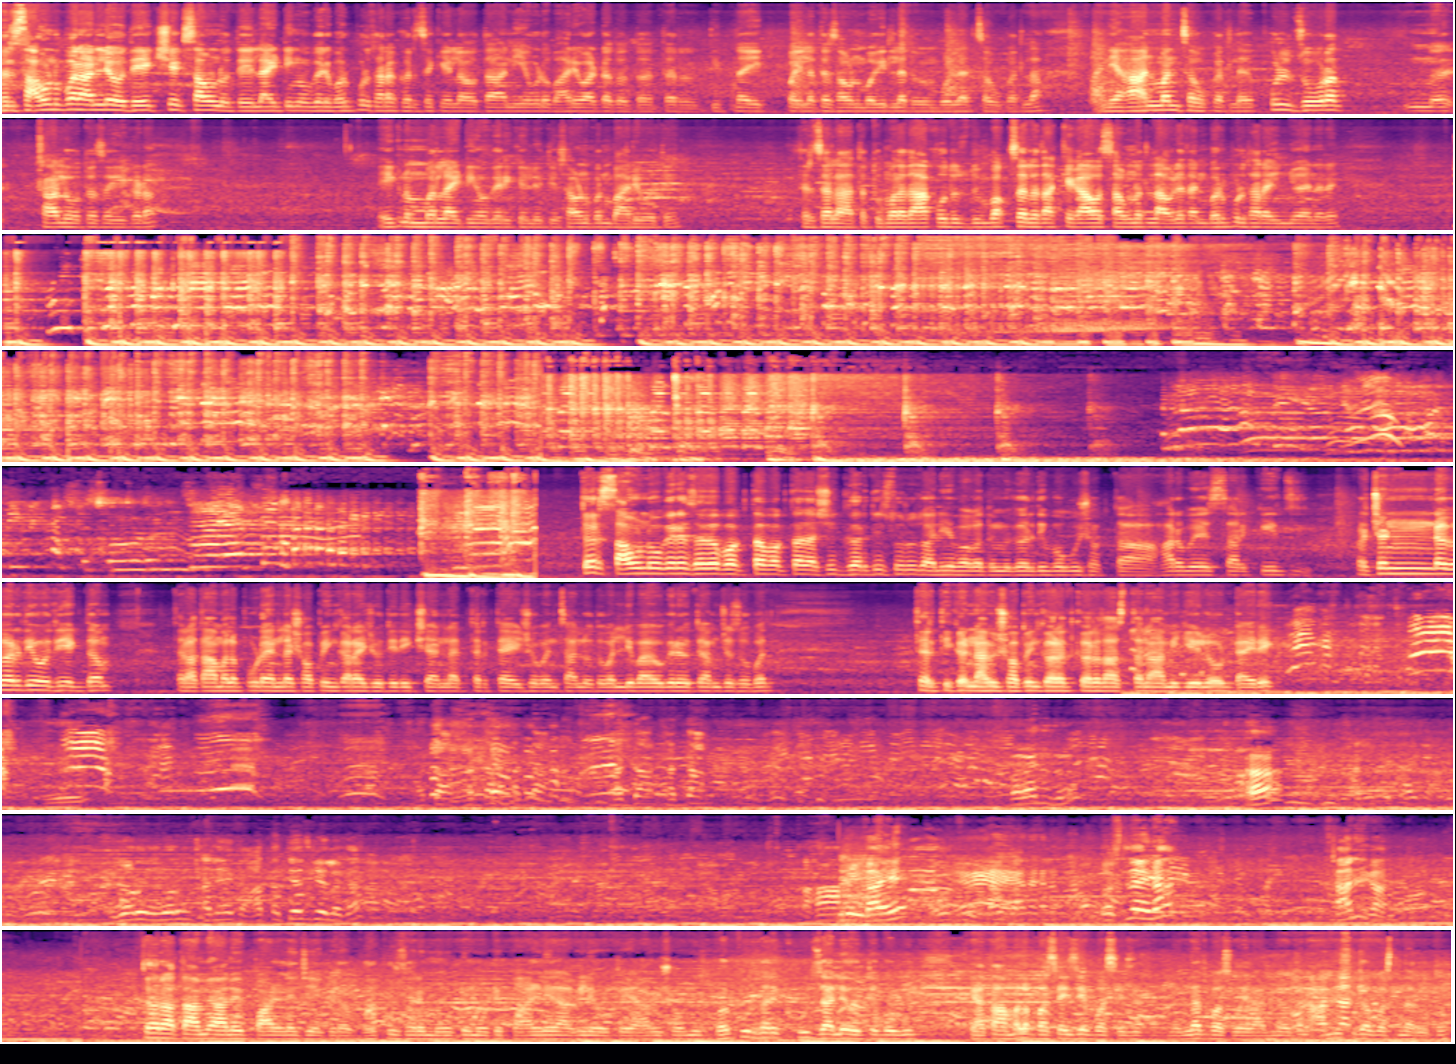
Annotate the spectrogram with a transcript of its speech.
तर साऊंड पण आणले होते एकशे एक साऊंड होते. लायटिंग वगैरे भरपूर सारा खर्च केला होता आणि एवढं भारी वाटत होतं. तर तिथनं एक पहिला तर साऊंड बघितला तुम्ही बोललात चौकातला. आणि हा हनुमान चौकातला. फुल जोरात चालू होतं सगळीकडं. एक नंबर लायटिंग वगैरे केली होती. साऊंड पण भारी होते. तर चला आता तुम्हाला दाखवतो. तुम्ही बघचाल अख्ख्या गावात साऊंडच लावलेत आणि भरपूर सारा एन्जॉय येणार आहे. तर साऊंड वगैरे सगळं बघता बघता अशी गर्दी सुरू झाली आहे बघा तुम्ही. गर्दी बघू शकता. हर वेळेस सारखीच प्रचंड गर्दी होती एकदम. तर आता आम्हाला पुढे यांना शॉपिंग करायची होती रिक्षांना तर त्या हिशोबाने चालू होतं. वल्लीबाई वगैरे होते आमच्यासोबत. तर तिकडनं आम्ही शॉपिंग करत करत असताना आम्ही गेलो डायरेक्ट वरून तेच गेलं का? काय? बसलंय ना? छान आहे का? तर आता आम्ही आलोय पाळण्याच्या इकडं. भरपूर सारे मोठे मोठे पाळणे लागले होते. आरुषावनी भरपूर सारे खुश झाले होते बघून. की आता आम्हाला बसायचे बसायचे त्यांनाच बसवायला आणलं होतं. आम्ही सुद्धा बसणार होतो.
